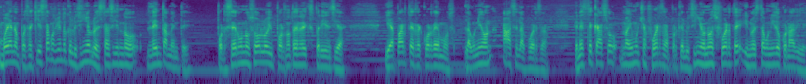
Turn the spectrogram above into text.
Bueno, pues aquí estamos viendo que Luisinho lo está haciendo lentamente, por ser uno solo y por no tener experiencia. Y aparte recordemos, la unión hace la fuerza. En este caso no hay mucha fuerza porque Luisinho no es fuerte y no está unido con nadie.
